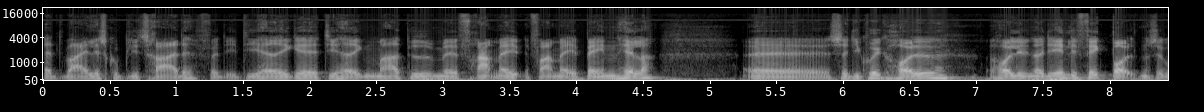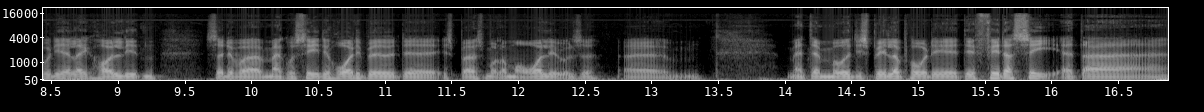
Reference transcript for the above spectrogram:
at Vejle skulle blive trætte, fordi de havde ikke, de havde ikke meget at byde med fremad, fremad i banen heller. Øh, så de kunne ikke holde, holde, når de endelig fik bolden, så kunne de heller ikke holde i den. Så det var, man kunne se, det hurtigt blev et, øh, et spørgsmål om overlevelse. Øh, men den måde, de spiller på, det, det er fedt at se, at der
